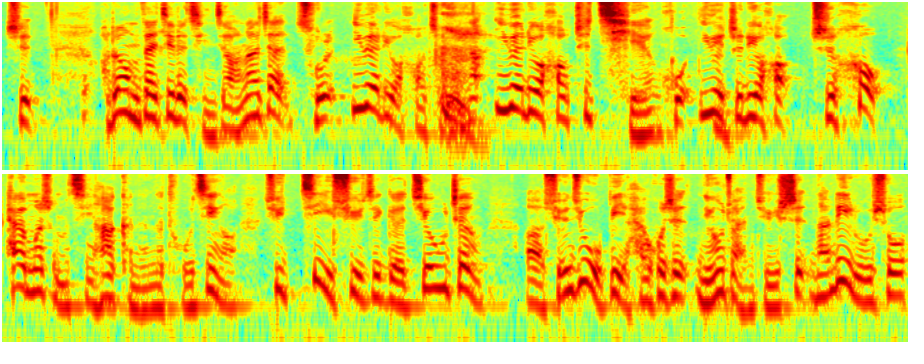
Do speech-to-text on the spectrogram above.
是，好的，我们再接着请教。那在除了一月六号之外，那一月六号之前或一月之六号之后，还有没有什么其他可能的途径啊？去继续这个纠正呃选举舞弊，还或是扭转局势？那例如说，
